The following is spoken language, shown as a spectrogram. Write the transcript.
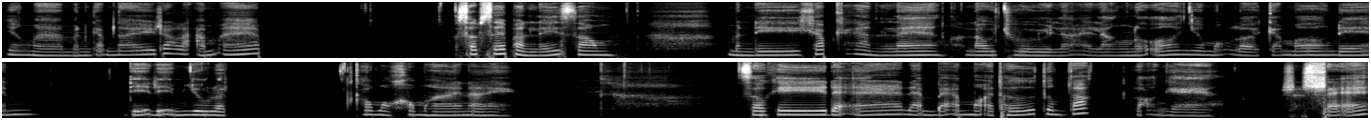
nhưng mà mình cảm thấy rất là ấm áp. Sắp xếp hành lý xong, mình đi khắp các hành lang, lau chùi lại lần nữa như một lời cảm ơn đến địa điểm du lịch có 102 này. Sau khi đã đảm bảo mọi thứ tươm tất, gọn gàng, sạch sẽ,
